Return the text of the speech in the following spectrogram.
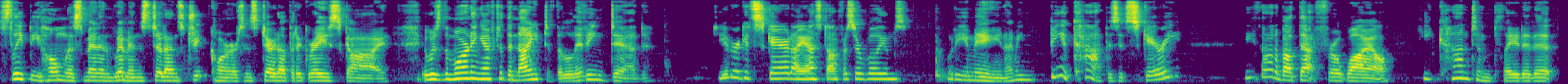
Sleepy homeless men and women stood on street corners and stared up at a gray sky. It was the morning after the night of the living dead. Do you ever get scared? I asked Officer Williams. What do you mean? I mean, being a cop, is it scary? He thought about that for a while. He contemplated it.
